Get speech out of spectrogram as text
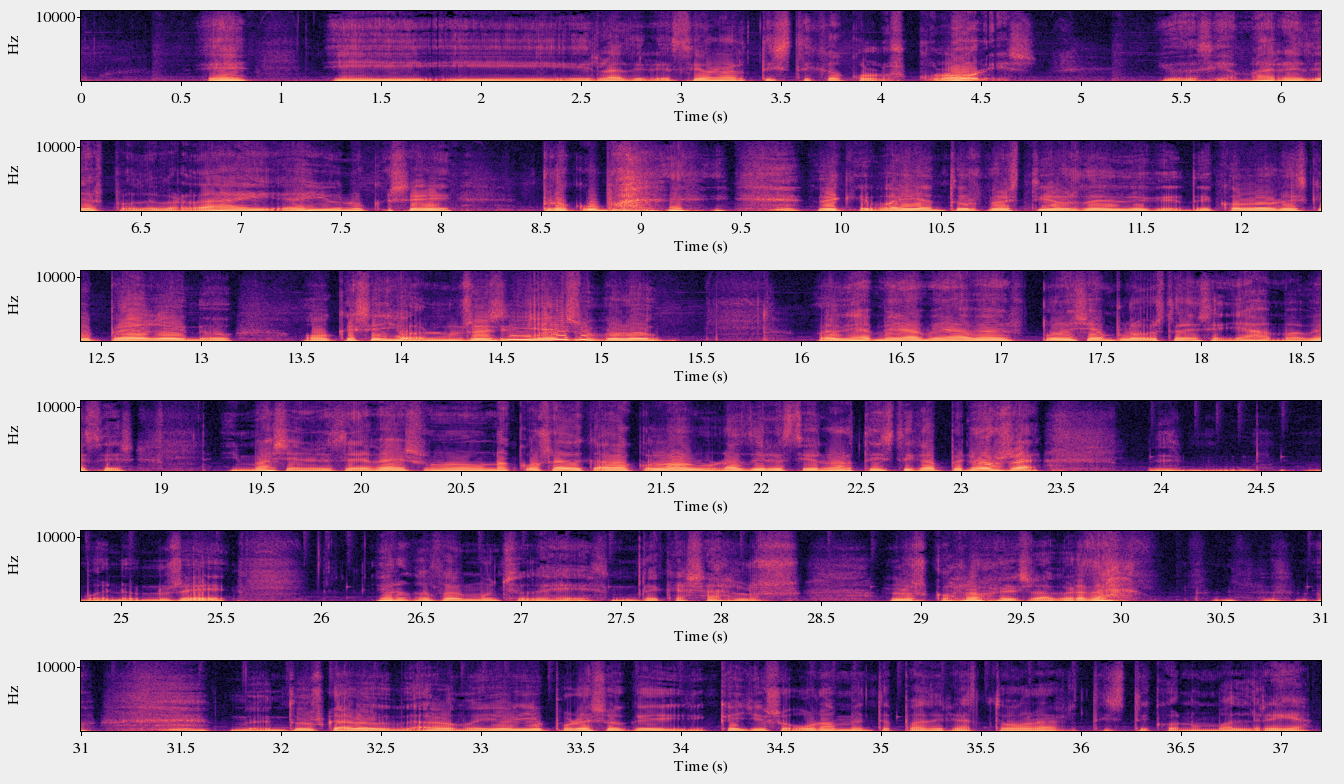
¿eh? Y, y la dirección artística con los colores. Yo decía madre de Dios pero de verdad hay, uno que se preocupa de que vayan tus vestidos de, colores que peguen o, qué sé yo no sé si eso pero decía mira mira ves por ejemplo esto enseñaba a veces imágenes de ves una, cosa de cada color una dirección artística penosa bueno no sé. Yo no que fue mucho de, de casar los los colores la verdad entonces claro a lo mejor yo por eso que, yo seguramente para director artístico no valdría.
